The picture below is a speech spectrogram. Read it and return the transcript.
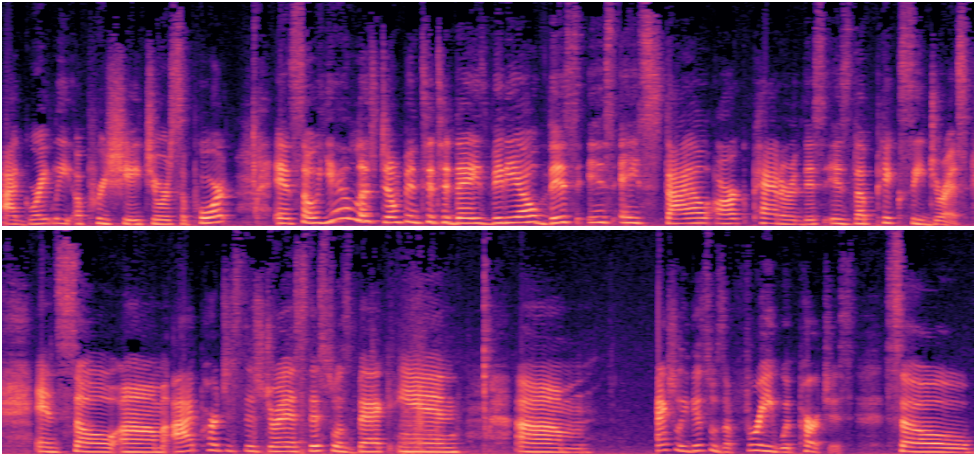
I greatly appreciate your support and so yeah, let's jump into today's video. This is a style arc pattern. This is the pixie dress. And so um, I purchased this dress. This was back in, um, actually this was a free with purchase. So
